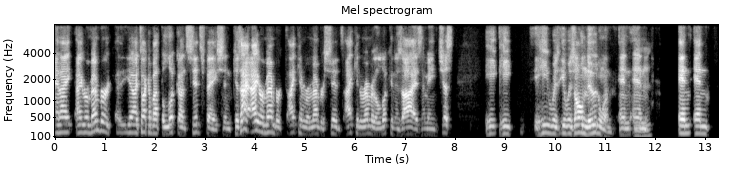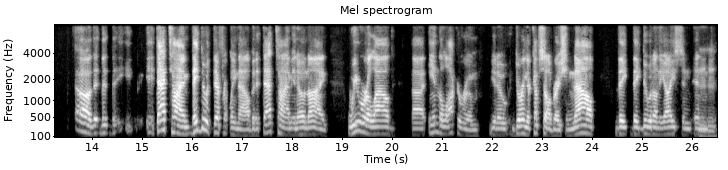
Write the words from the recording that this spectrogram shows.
and I I remember, uh, you know, I talk about the look on Sid's face, and because I I remember, I can remember Sid's, I can remember the look in his eyes. I mean, just he he he was it was all new to him, and and and and oh, the, the, the at that time they do it differently now, but at that time in 09, we were allowed uh, in the locker room, you know, during their cup celebration. Now they they do it on the ice, and and Mhm.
